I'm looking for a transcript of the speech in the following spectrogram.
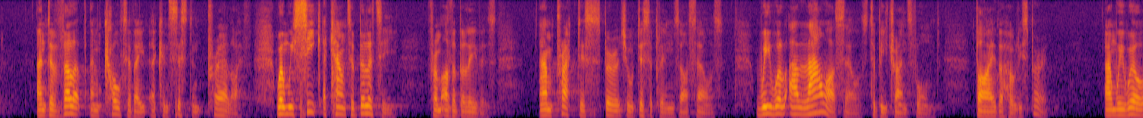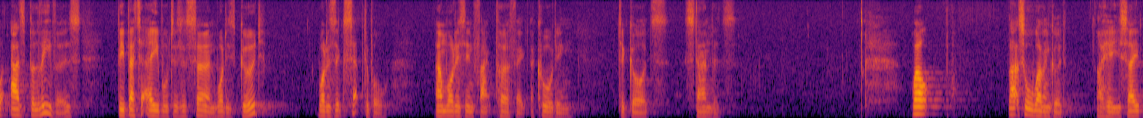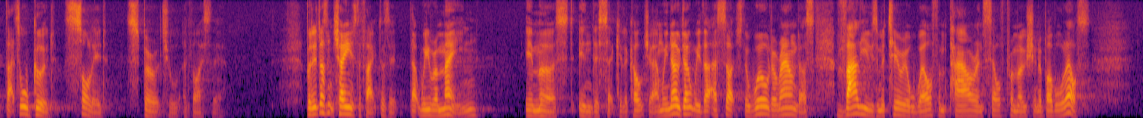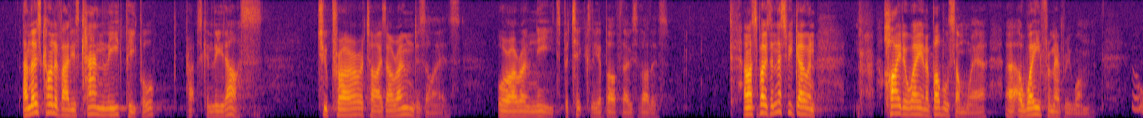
and develop and cultivate a consistent prayer life, when we seek accountability from other believers and practice spiritual disciplines ourselves, we will allow ourselves to be transformed by the Holy Spirit. And we will, as believers, be better able to discern what is good, what is acceptable, and what is in fact perfect according to God's standards. Well, that's all well and good, I hear you say. That's all good, solid, spiritual advice there. But it doesn't change the fact, does it, that we remain immersed in this secular culture. And we know, don't we, that as such, the world around us values material wealth and power and self promotion above all else. And those kind of values can lead people, perhaps can lead us, to prioritize our own desires or our own needs, particularly above those of others. And I suppose unless we go and hide away in a bubble somewhere, uh, away from everyone,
